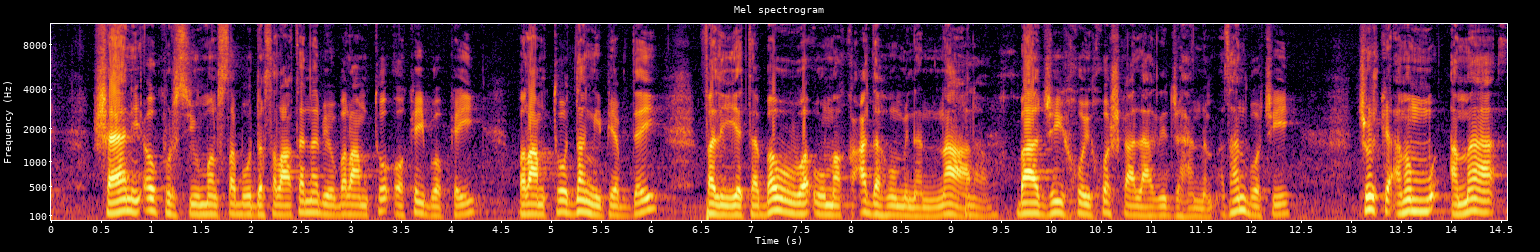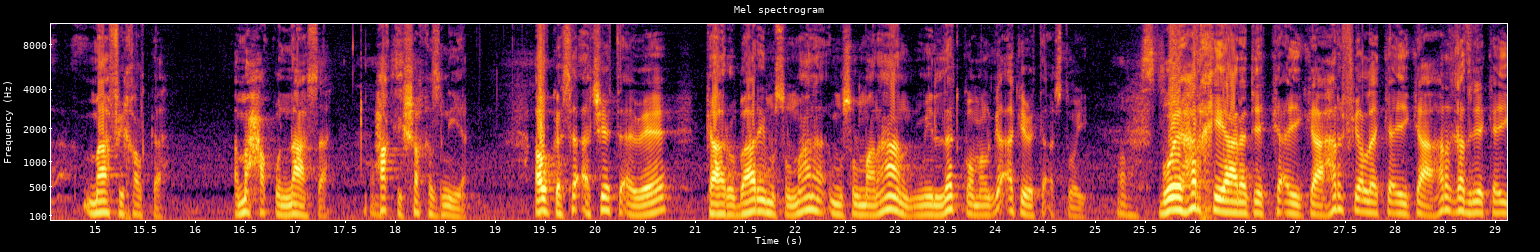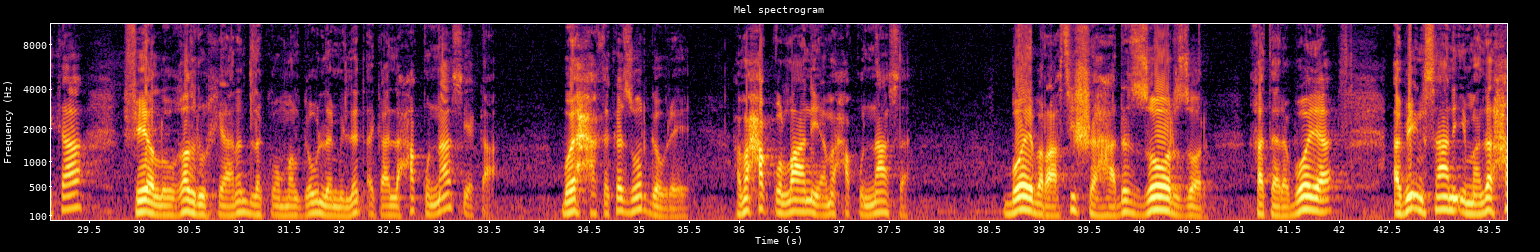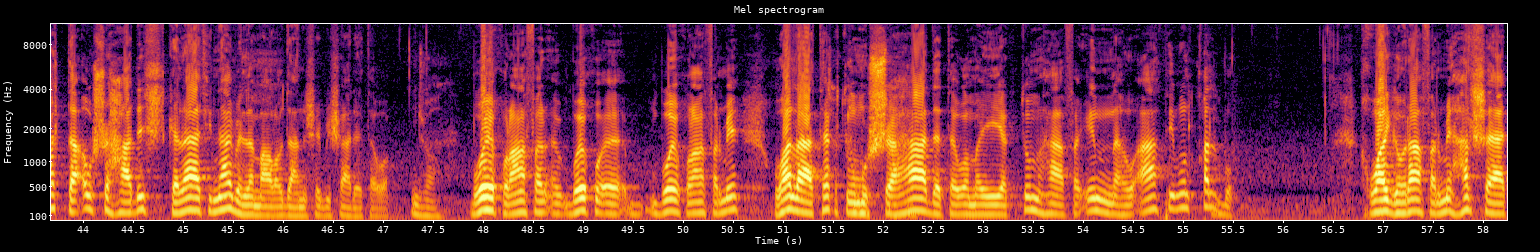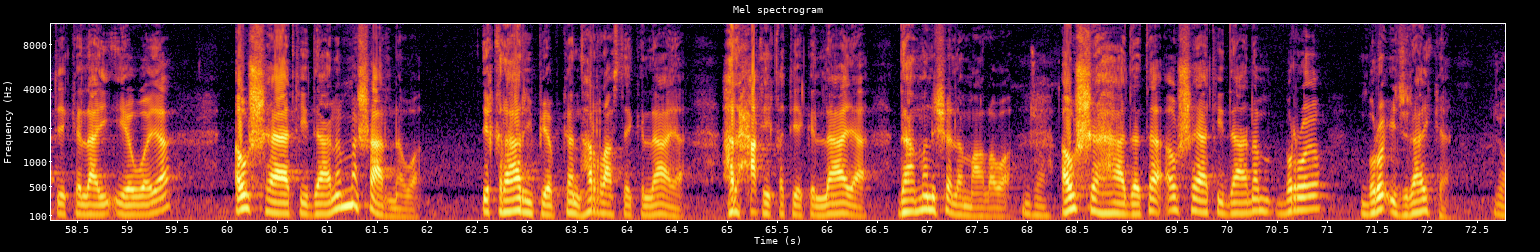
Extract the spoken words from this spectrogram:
شایانی ئەو کورسی و منسەب و دەسەڵاتە نەبێ و بەڵام تۆ ئۆکەی بۆ بکەی بەڵام تۆ دەنگی پێ بدەی فەلیەتەبەوە و مەقعدەه من النار باجی خۆی خۆشکا لاگری جەهنم ئەزان بۆچی چونکە ئەمە ئەمە مافی خەڵکە ئەمە حەق و ناسە حەقی شەخص نییە ئەو کەسە ئەچێت ئەوێ کاروباری مسلمانان میلەت کۆمەلگە ئەکەوێتە ئەستۆی بۆیە هەر خیانەتێک کە ئەیکا هەر فێڵێک کە ئەیکا هەر غەدرێکە ئەیکا فێڵ و غەدر و خیانت لە کۆمەلگە و لە میلەت ئەکا لە حەق و ناسیەکە بۆیە حەقەکە زۆر گەورەیە ئەمە حەق وڵانی ئەمە حەق و ناسە بۆیە بەڕاستی شەهادە زۆر زۆر خەتەرە بۆیە ئەبێ ئینسانی ئیماندار حتا ئەو شەهادش کەلاتی نابێت لە بیشارێتەوە بۆیە بۆیە قڕان فەرمێ ولا تكتم الشهادة ومن يكتمها فإنه آثم قلبه. گەورا فەرمێ هەر شایاتێک کە لای ئێوەیە ئەو شایەتی دانم مەشارنەوە. ئیقراری پێ بکەن هەر ڕاستێک لایە هەر حقیقەتێک لایە دامەنیشە لە ماڵەوە. ئەو شەهادەتە ئەو شایەتی دانم بڕۆ بڕۆ ئیجرایکە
